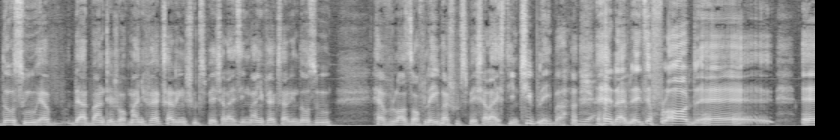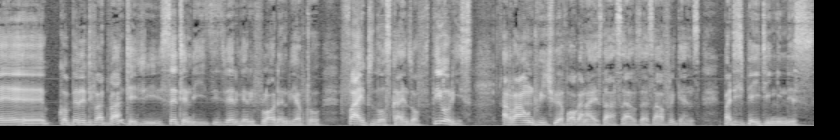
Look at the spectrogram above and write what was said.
those who have the advantage of manufacturing should specialize in manufacturing. Those who have lots of labor should specialize in cheap labor. Yeah. and it's a flawed uh, uh, competitive advantage. Certainly, it's very, very flawed, and we have to fight those kinds of theories around which we have organized ourselves as Africans, participating in this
